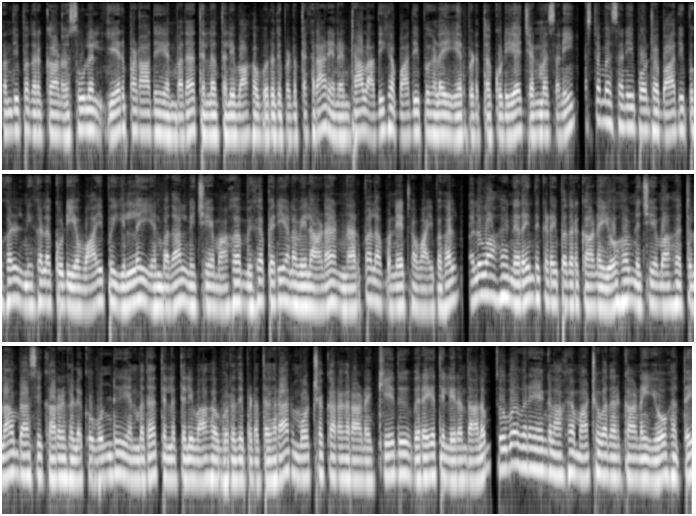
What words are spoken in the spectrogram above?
சந்திப்பதற்கான சூழல் ஏற்படாது என்பதை தெல்ல தெளிவாக உறுதிப்படுத்துகிறார். ஏனென்றால் அதிக பாதிப்புகளை ஏற்படுத்தக்கூடிய ஜென்ம சனி அஷ்டம சனி போன்ற பாதிப்புகள் நிகழக்கூடிய வாய்ப்பு இல்லை என்பதால் நிச்சயமாக மிகப்பெரிய அளவிலான நற்பல முன்னேற்ற வாய்ப்புகள் வலுவாக நிறைந்து கிடைப்பதற்கான யோகம் நிச்சயமாக துலாம் ராசிக்காரர்களுக்கு உண்டு என்பதை தெல்ல தெளிவாக உறுதிப்படுத்துகிறார். மோட்சக்காரகரான கேது விரயத்தில் இருந்தாலும் சுப விரயங்களாக மாற்றுவதற்கான யோகத்தை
